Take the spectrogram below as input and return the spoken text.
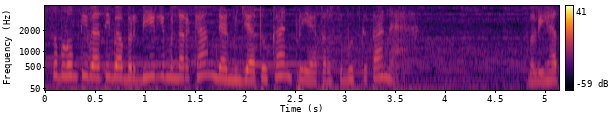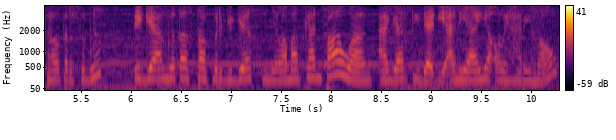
sebelum tiba-tiba berdiri menerkam dan menjatuhkan pria tersebut ke tanah. Melihat hal tersebut, tiga anggota staf bergegas menyelamatkan pawang agar tidak dianiaya oleh harimau,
